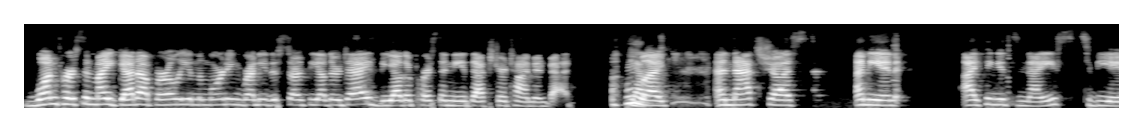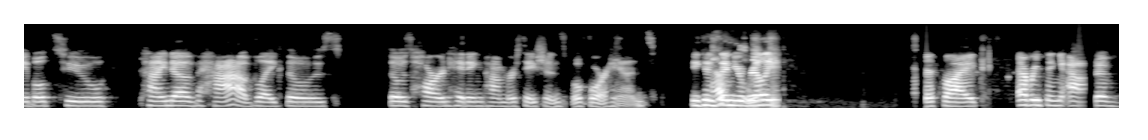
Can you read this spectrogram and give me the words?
one person might get up early in the morning ready to start the other day the other person needs extra time in bed yeah. like and that's just i mean i think it's nice to be able to kind of have like those those hard hitting conversations beforehand because Absolutely. then you're really with like everything out of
